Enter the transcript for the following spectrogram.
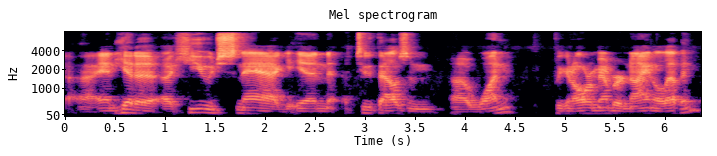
uh, and hit a, a, huge snag in 2001. If we can all remember 9/11,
